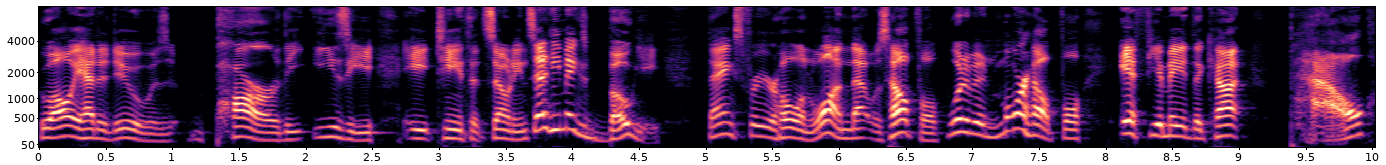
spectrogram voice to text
who all he had to do was par the easy 18th at Sony. Instead, he makes bogey. Thanks for your hole in one. That was helpful. Would have been more helpful if you made the cut, pal.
